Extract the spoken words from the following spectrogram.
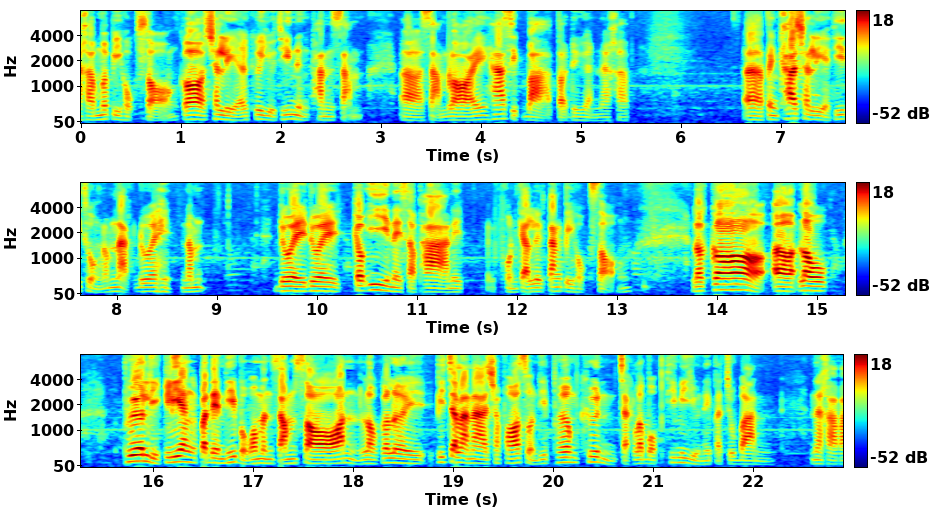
นะครับเมื่อปี 62 ก็เฉลี่ยคืออยู่ที่ 1,350 บาทต่อเดือนนะครับเเป็นค่าเฉลี่ยที่ถ่วงน้ำหนักด้วยน้ำด้วยด้วยเก้าอี้ในสภาในผลการเลือกตั้งปี 62 แล้วก็เเราเพื่อหลีกเลี่ยงประเด็นที่บอกว่ามันซ้ำซ้อน เราก็เลยพิจารณาเฉพาะส่วนที่เพิ่มขึ้นจากระบบที่มีอยู่ในปัจจุบัน นะครับ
